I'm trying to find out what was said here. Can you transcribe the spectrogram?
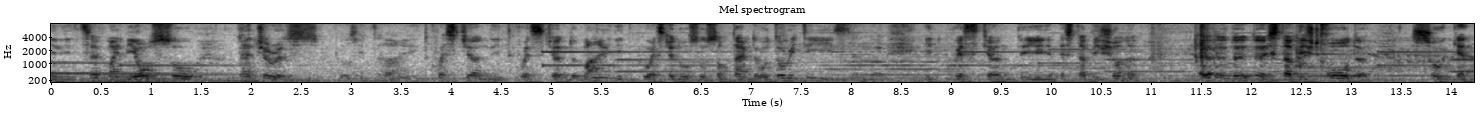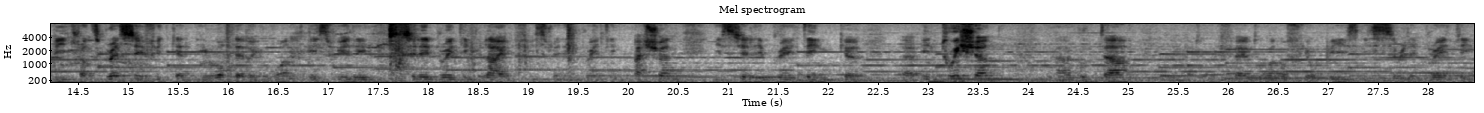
in itself might be also dangerous because it, uh, it questions it question the mind, it questions also sometimes the authorities, and uh, it questions the uh, the, the established order. So it can be transgressive, it can be whatever you want. It's really celebrating life, it's celebrating passion, it's celebrating uh, uh, intuition. Uh, Gupta, to refer to one of your pieces, is celebrating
